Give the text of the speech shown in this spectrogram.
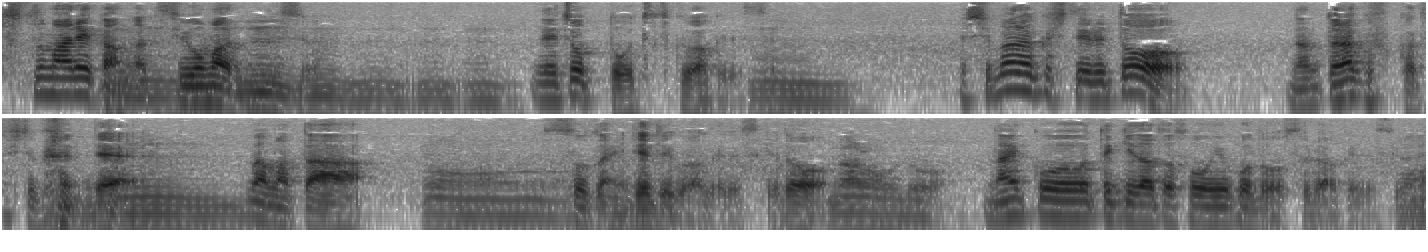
包まれ感が強まるんですよ、でちょっと落ち着くわけですよ、しばらくしてるとなんとなく復活してくるんで、うん。まあ、またうん。外に出ていくわけですけどなるほど。内向的だとそういうことをするわけですよね。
